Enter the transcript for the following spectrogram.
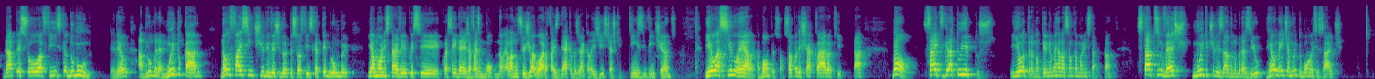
da pessoa física do mundo, entendeu? A Bloomberg é muito caro, não faz sentido o investidor pessoa física ter Bloomberg, e a Morningstar veio com, esse, com essa ideia, já faz um bom... Não, ela não surgiu agora, faz décadas já que ela existe, acho que 15, 20 anos, e eu assino ela, tá bom, pessoal? Só para deixar claro aqui, tá? Bom, sites gratuitos, e outra, não tem nenhuma relação com a Morningstar, tá? Status Invest, muito utilizado no Brasil. Realmente é muito bom esse site.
